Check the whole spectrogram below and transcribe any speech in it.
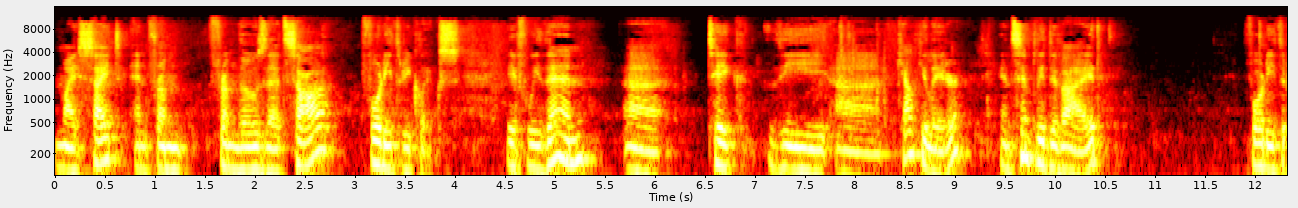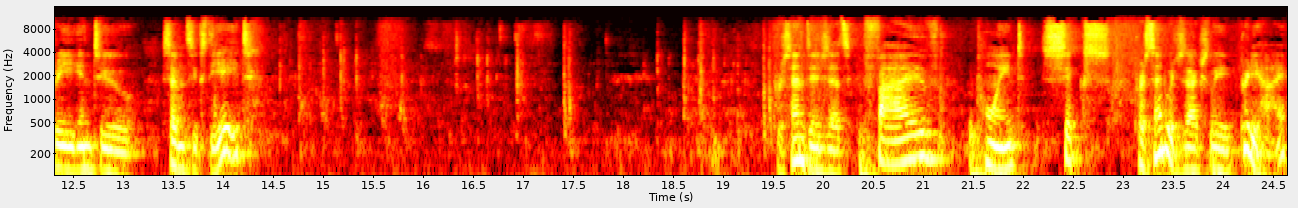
my site, and from from those that saw, 43 clicks. If we then uh, take the uh, calculator and simply divide 43 into 768, percentage, that's 5.6%, which is actually pretty high.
